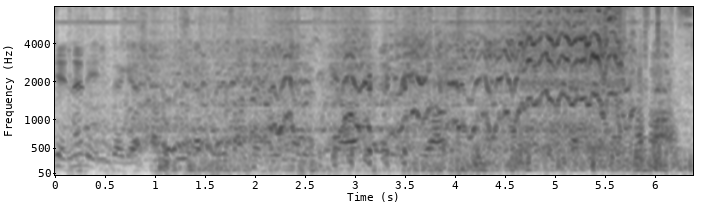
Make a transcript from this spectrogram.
Figyelj, ne légy ideges, ha érezd, hogy az adrenalin előtti a... előtti a... Az.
